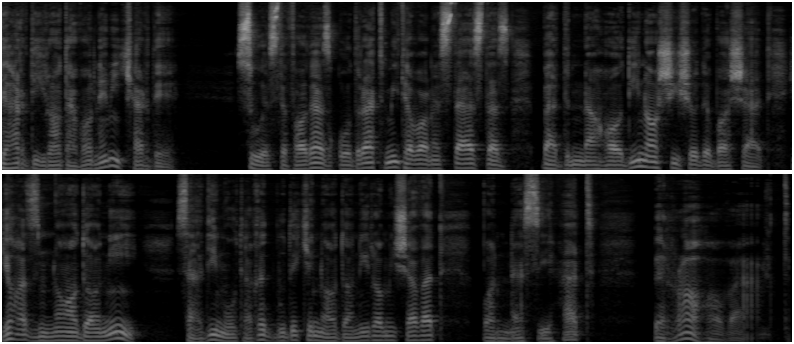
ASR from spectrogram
دردی را دوا نمی کرده. سوء استفاده از قدرت می توانسته است از بدنهادی ناشی شده باشد یا از نادانی. سعدی معتقد بوده که نادانی را می شود با نصیحت به راه آورد.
